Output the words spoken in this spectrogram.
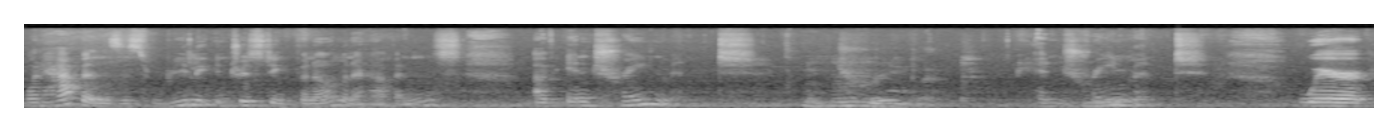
what happens, this really interesting phenomena happens of entrainment Entrainment. Entrainment, where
